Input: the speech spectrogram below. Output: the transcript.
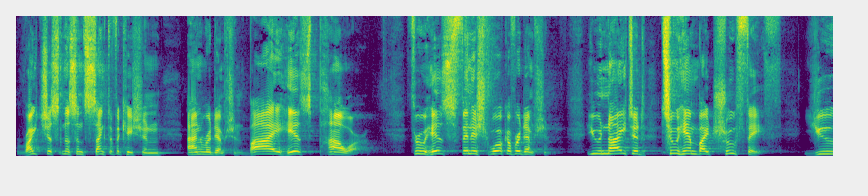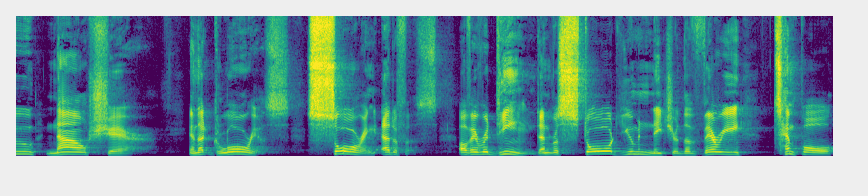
righteousness and sanctification and redemption by His power through His finished work of redemption, united to Him by true faith. You now share in that glorious, soaring edifice of a redeemed and restored human nature, the very temple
